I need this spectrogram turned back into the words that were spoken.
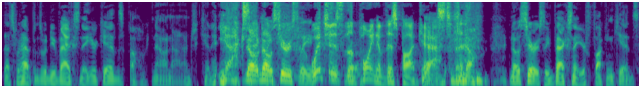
That's what happens when you vaccinate your kids. Oh no, no, I'm just kidding. Yeah, exactly. No, no, seriously. which is the point of this yeah, podcast no, no, seriously. Vaccinate your fucking kids.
